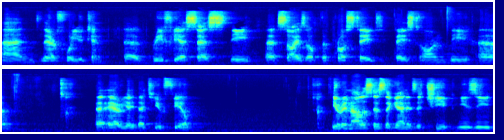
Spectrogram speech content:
and therefore you can uh, briefly assess the uh, size of the prostate based on the um, uh, area that you feel. Urinalysis, again, is a cheap, easy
